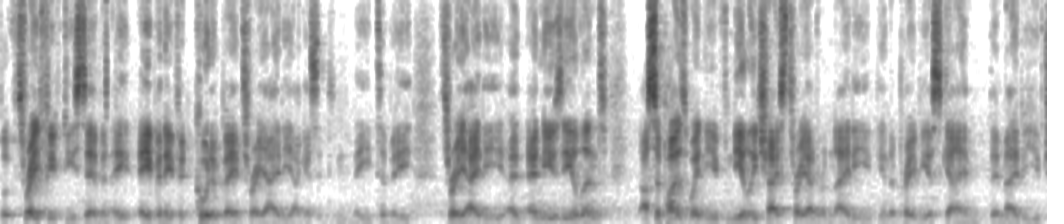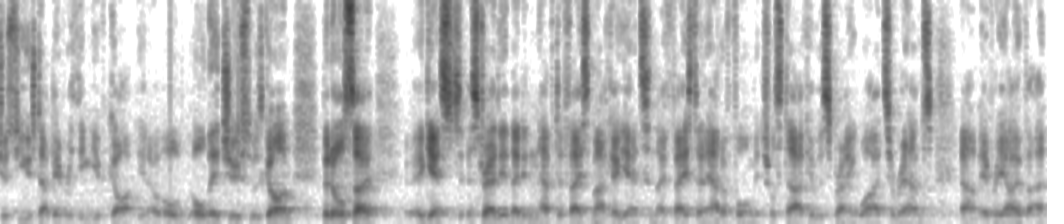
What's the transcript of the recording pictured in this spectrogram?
look, 357. e- Even if it could have been 380, I guess it didn't need to be 380. And, and New Zealand, I suppose, when you've nearly chased 380 in the previous game, then maybe you've just used up everything you've got. You know, all, all their juice was gone. But also against Australia, they didn't have to face Marco Jansen. They faced an out of form Mitchell Starc who was spraying wides around um, every over.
